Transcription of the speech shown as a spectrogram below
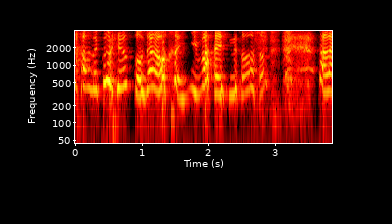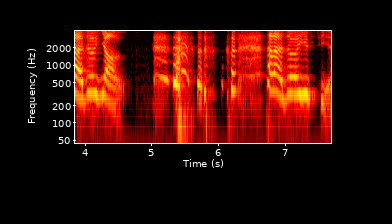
他们的故事走向让我很意外，你知道吗？他俩就养。就一起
